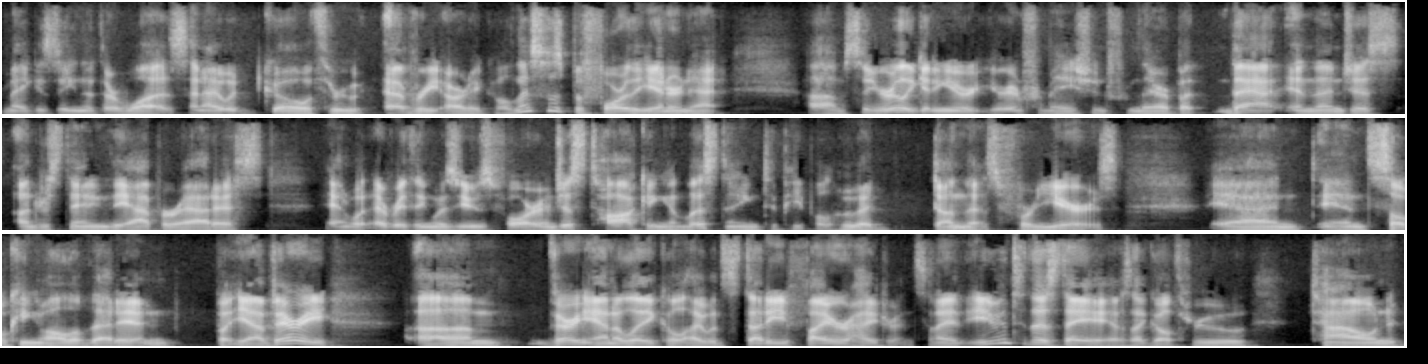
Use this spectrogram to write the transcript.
magazine that there was, and I would go through every article. And this was before the internet, um, so you're really getting your your information from there. But that, and then just understanding the apparatus and what everything was used for, and just talking and listening to people who had done this for years, and and soaking all of that in. But yeah, very um, very analytical. I would study fire hydrants, and I, even to this day, as I go through town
